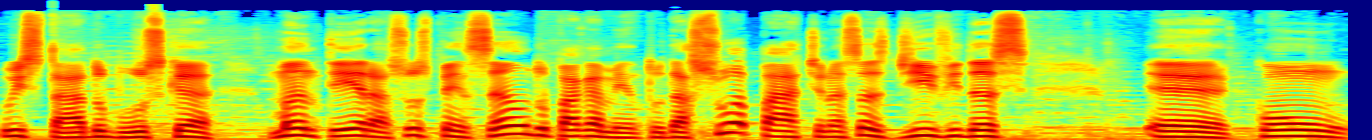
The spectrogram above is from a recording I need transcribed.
o Estado busca manter a suspensão do pagamento da sua parte nessas dívidas é, com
